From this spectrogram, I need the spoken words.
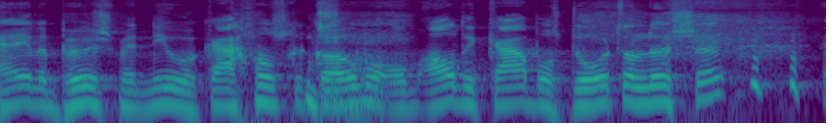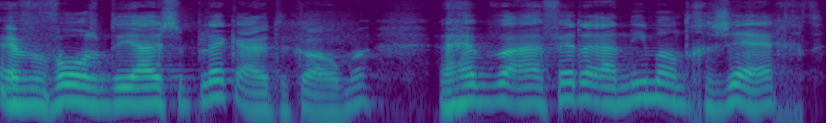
hele bus met nieuwe kabels gekomen om al die kabels door te lussen. En vervolgens op de juiste plek uit te komen. Dan hebben we verder aan niemand gezegd.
